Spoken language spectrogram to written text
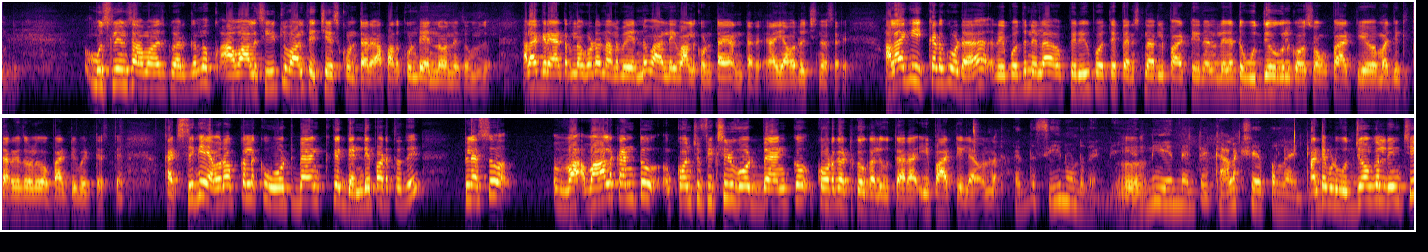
ఉంది. ముస్లిం సామాజిక వర్గంలో వాళ్ళ సీట్లు వాళ్ళు తెచ్చేసుకుంటారు ఆ పదకొండు ఎన్నో అనే తొమ్మిది. అలా గ్రేటర్లో కూడా నలభై ఎన్నో వాళ్ళే వాళ్ళకి ఉంటాయి అంటారు ఆ ఎవరు వచ్చినా సరే. అలాగే ఇక్కడ కూడా రేపొద్దున ఇలా పెరిగిపోతే పెన్షనర్ల పార్టీ లేదంటే ఉద్యోగుల కోసం ఒక పార్టీ మధ్య తరగతి ఒక పార్టీ పెట్టేస్తే ఖచ్చితంగా ఎవరొక్కరికి ఓట్ బ్యాంక్ గండి పడుతుంది. ప్లస్ వాళ్ళకంటూ కొంచెం ఫిక్స్డ్ ఓట్ బ్యాంక్ కూడగట్టుకోగలుగుతారా ఈ పార్టీలు ఏమన్నా? పెద్ద సీన్ ఉండదండి. ఇవన్నీ ఏంటంటే కాలక్షేపం లాంటి అంటే ఇప్పుడు ఉద్యోగుల నుంచి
